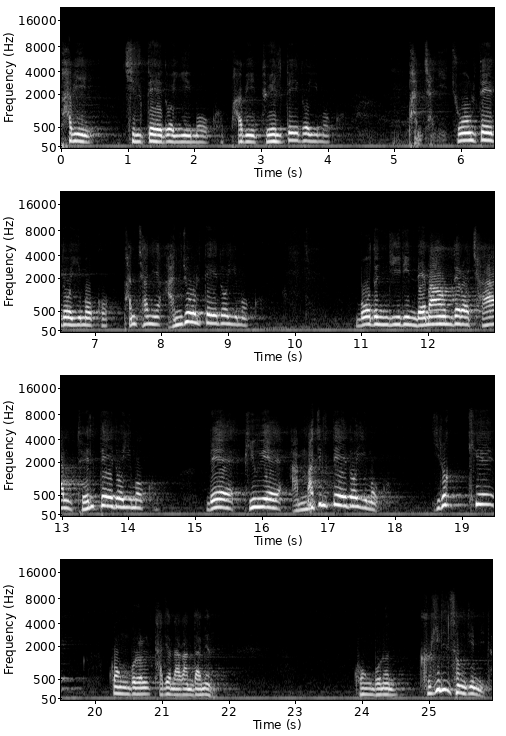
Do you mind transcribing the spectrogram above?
밥이 질 때에도 이 먹고 밥이 될 때에도 이 먹고 반찬이 좋을 때에도 이 먹고 반찬이 안 좋을 때에도 이먹고 모든 일이 내 마음대로 잘 될 때에도 이먹고 내 비위에 안 맞을 때에도 이먹고 이렇게 공부를 다져 나간다면 공부는 극일성지입니다.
